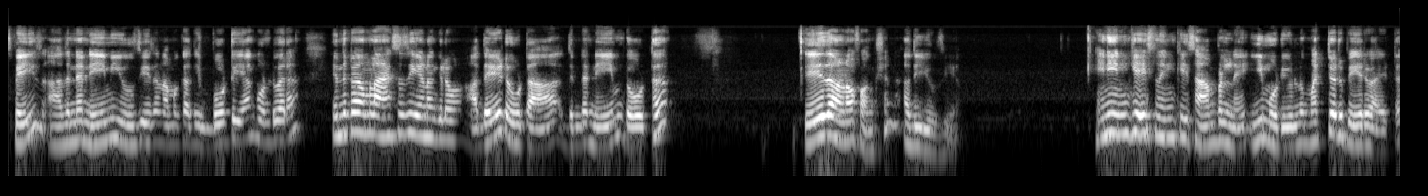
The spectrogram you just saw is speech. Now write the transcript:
സ്പേസ് അതിന്റെ നെയിം യൂസ് ചെയ്ത് നമുക്ക് അത് ഇമ്പോർട്ട് ചെയ്യാൻ കൊണ്ടുവരാം. എന്നിട്ട് നമ്മൾ ആക്സസ് ചെയ്യണമെങ്കിലോ? അതേ ഡോട്ട് ആ ഇതിന്റെ നെയിം ഡോട്ട് ഏതാണോ ഫംഗ്ഷൻ അത് യൂസ് ചെയ്യാം. ഇനി ഇൻ കേസ് നിങ്ങൾക്ക് ഈ സാമ്പിളിനെ ഈ മൊഡ്യൂളിൽ മറ്റൊരു പേരുമായിട്ട്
